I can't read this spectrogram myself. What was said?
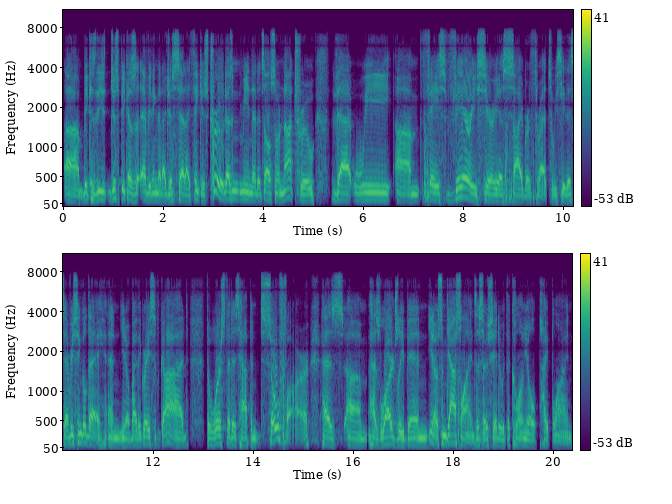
uh, because these, just because everything that I just said I think is true doesn't mean that it's also not true that we um, face very serious cyber threats. We see this every single day, and you know, by the grace of God, the worst that has happened so far has um, has largely been you know some gas lines associated with the Colonial Pipeline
